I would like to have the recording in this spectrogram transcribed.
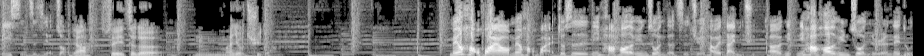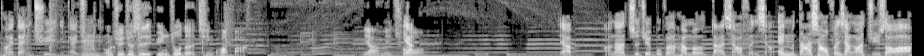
逼死自己的状态。呀，所以这个嗯，蛮有趣的。没有好坏哦，没有好坏，就是你好好的运作你的直觉，他会带你去。呃，你你好好的运作你的人类图，他会带你去你该去。嗯，我觉得就是运作的情况吧。呀，没错。呀，好，那直觉部分还有没有大家想要分享？哎，你们大家想要分享，赶快举手啊！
